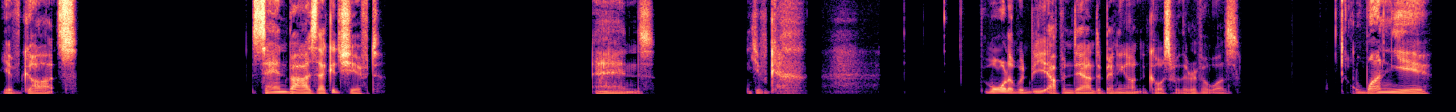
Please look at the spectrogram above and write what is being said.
You've got sandbars that could shift. And you've got water would be up and down depending on, of course, where the river was. One year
